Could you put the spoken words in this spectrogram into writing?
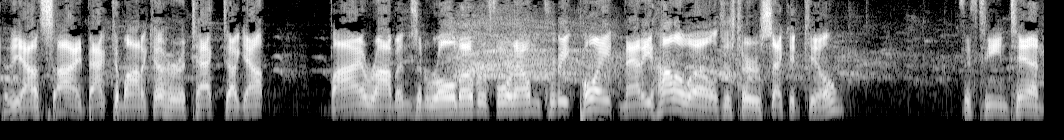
to the outside. Back to Monica. Her attack dug out by Robbins and rolled over for Elm Creek Point. Maddie Hollowell, just her second kill. 15 10.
